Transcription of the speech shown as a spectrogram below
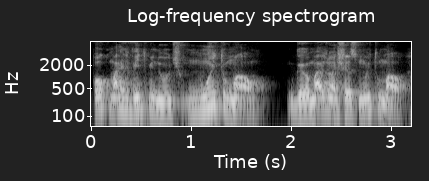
pouco mais de 20 minutos, muito mal. Ganhou mais uma chance muito mal.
